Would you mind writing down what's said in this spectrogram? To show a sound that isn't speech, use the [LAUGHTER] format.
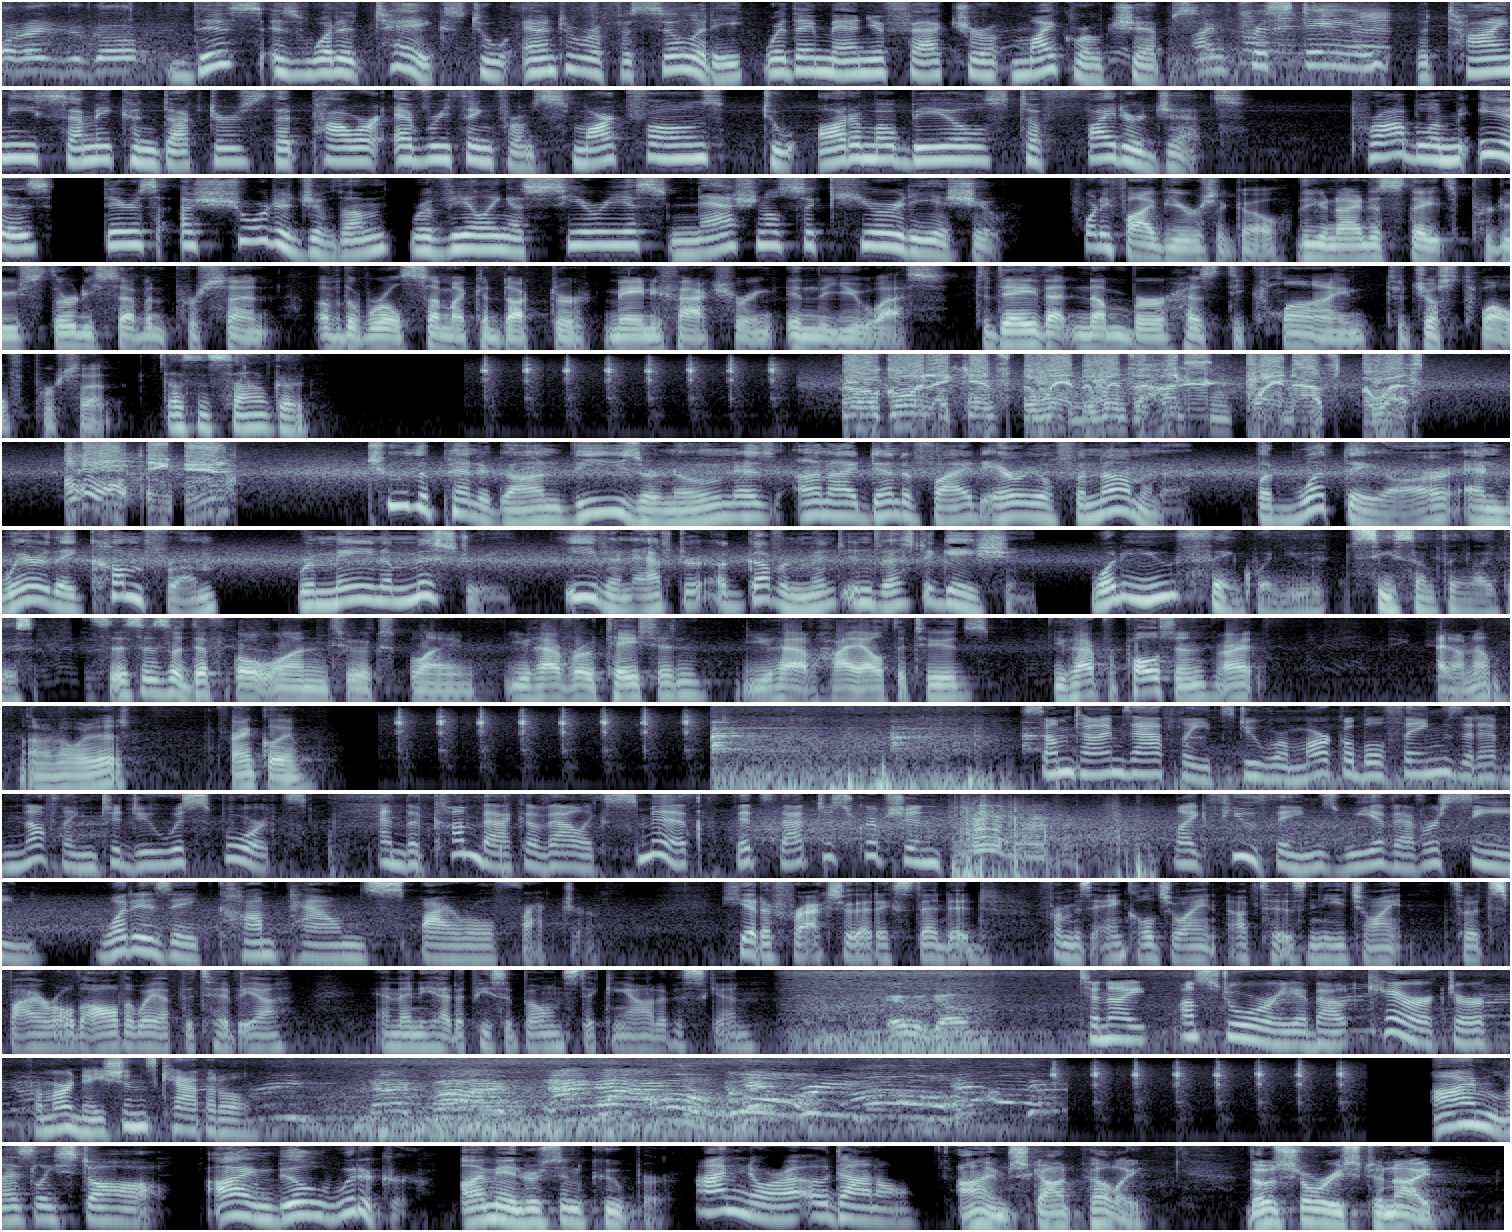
All ready to go? This is what it takes to enter a facility where they manufacture microchips, I'm Christine. the tiny semiconductors that power everything from smartphones to automobiles to fighter jets. Problem is, there's a shortage of them, revealing a serious national security issue. 25 years ago, the United States produced 37% of the world's semiconductor manufacturing in the US. Today, that number has declined to just 12%. Doesn't sound good. We're all going against the wind. The wind's 120 knots from the west. Look at that thing, dude. To the Pentagon, these are known as unidentified aerial phenomena, but what they are and where they come from remain a mystery even after a government investigation. What do you think when you see something like this? This is a difficult one to explain. You have rotation, you have high altitudes, you have propulsion, right? I don't know. I don't know what it is, frankly. Sometimes athletes do remarkable things that have nothing to do with sports. And the comeback of Alex Smith fits that description like few things we have ever seen. What is a compound spiral fracture? He had a fracture that extended from his ankle joint up to his knee joint. So it spiraled all the way up the tibia. And then he had a piece of bone sticking out of his skin. Here we go. Tonight, a story about character from our nation's capital. Nine five, nine nine. I'm Lesley Stahl. I'm Bill Whitaker. I'm Anderson Cooper. I'm Norah O'Donnell. I'm Scott Pelley. Those stories tonight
